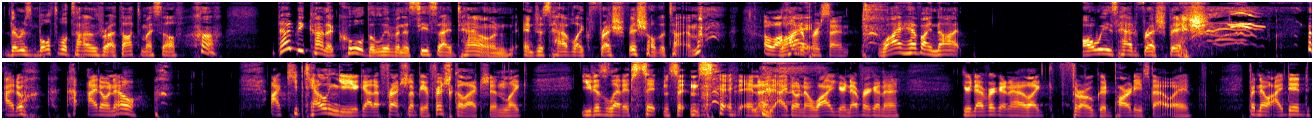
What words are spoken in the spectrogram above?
there was multiple times where I thought to myself, "Huh, that'd be kind of cool to live in a seaside town and just have like fresh fish all the time." Oh, hundred percent. Why have I not always had fresh fish? I don't. I don't know. I keep telling you, you got to freshen up your fish collection. Like you just let it sit and sit and sit, and I, I don't know why you're never gonna. You're never gonna like throw good parties that way. But no, I did.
